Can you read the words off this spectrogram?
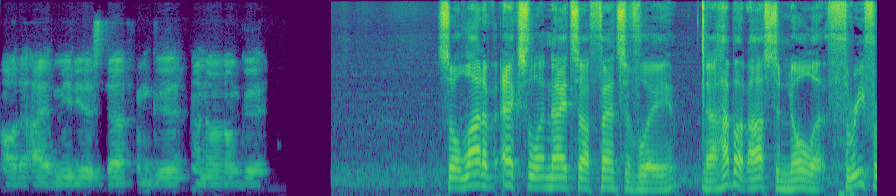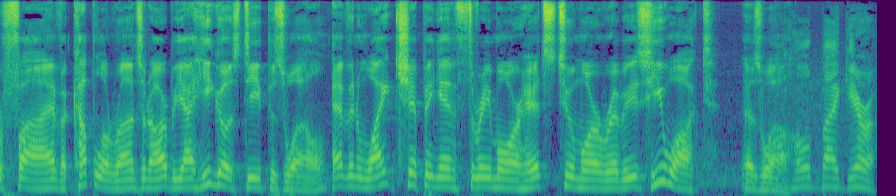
all the hype media stuff. I'm good. I know I'm good. So a lot of excellent nights offensively. Now, how about Austin Nola? Three for five, a couple of runs, an RBI. He goes deep as well. Evan White chipping in three more hits, two more ribbies. He walked as well. Hold by Guerra.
